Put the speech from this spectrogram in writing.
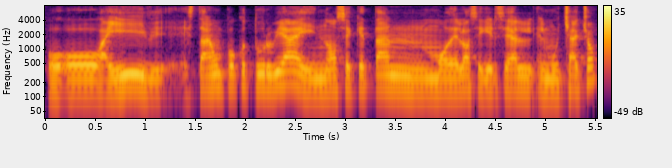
o, ahí está un poco turbia y no sé qué tan modelo a seguir sea el, muchacho.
